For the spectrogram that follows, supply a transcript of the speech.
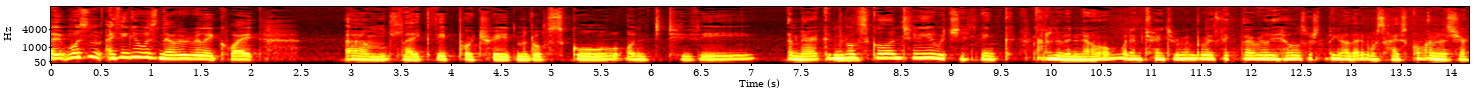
It wasn't. I think it was never really quite um, like they portrayed middle school on TV. American middle mm. school on TV, which I think I don't even know what I'm trying to remember with like Beverly Hills or something. No, that it was high school. I'm not sure.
